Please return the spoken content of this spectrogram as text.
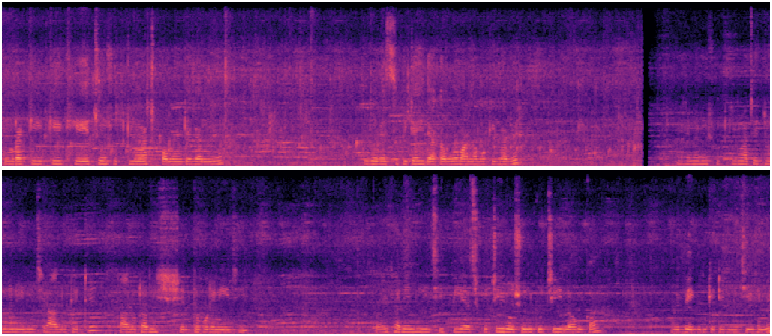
তোমরা কে কে খেয়েছো শুটকি মাছ কমেন্টে জানিও। পুরো রেসিপিটাই দেখাবো, বানাবো কীভাবে। এখানে আমি শুটকি মাছের জন্য নিয়ে নিয়েছি আলু কেটে আলুটা আমি সেদ্ধ করে নিয়েছি। তো এখানে নিয়েছি পেঁয়াজ কুচি, রসুন কুচি, লঙ্কা, আর বেগুন কেটে নিয়েছি এখানে।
